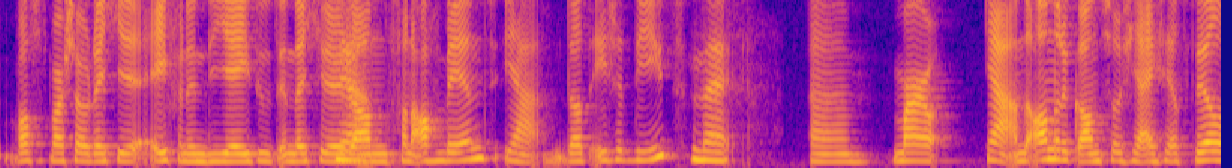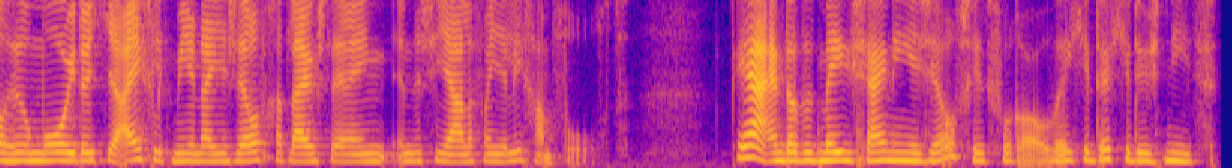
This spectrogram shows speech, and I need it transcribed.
was het maar zo dat je even een dieet doet en dat je er dan vanaf bent. Ja, dat is het niet. Nee. Ehm, maar ja, aan de andere kant, zoals jij zegt, wel heel mooi dat je eigenlijk meer naar jezelf gaat luisteren en de signalen van je lichaam volgt. Ja, en dat het medicijn in jezelf zit vooral. Weet je, dat je dus niet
